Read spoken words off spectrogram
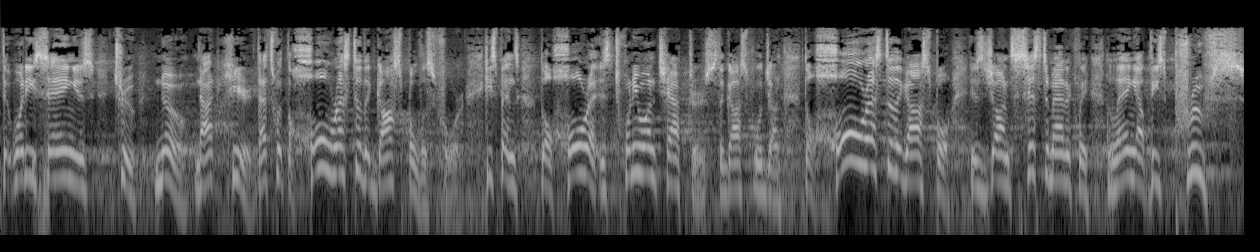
that what he's saying is true? No, not here. That's what the whole rest of the gospel is for. He spends the whole rest, it's 21 chapters, the gospel of John. The whole rest of the gospel is John systematically laying out these proofs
